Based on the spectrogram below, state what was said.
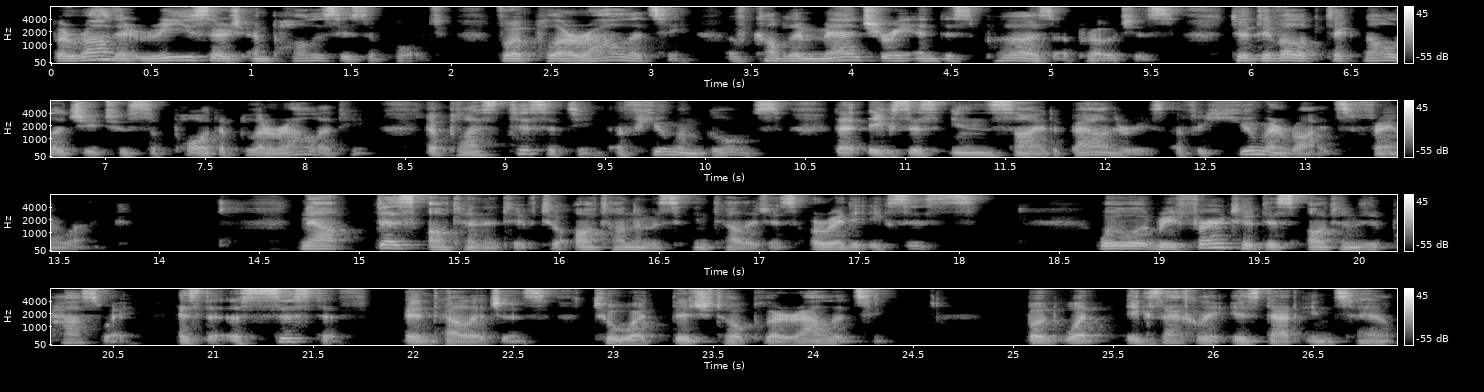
but rather research and policy support for a plurality of complementary and dispersed approaches to develop technology to support the plurality, the plasticity of human goals that exist inside the boundaries of a human rights framework. Now, this alternative to autonomous intelligence already exists. We will refer to this alternative pathway as the assistive intelligence toward digital plurality. But what exactly is that entail?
